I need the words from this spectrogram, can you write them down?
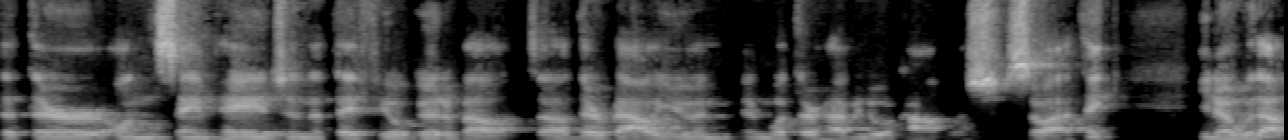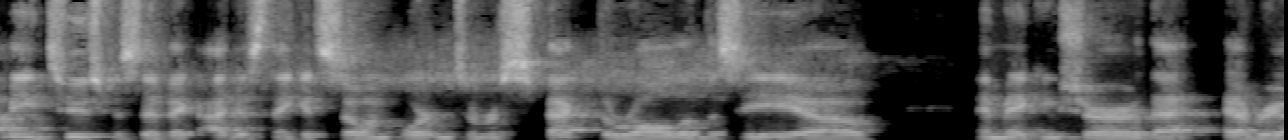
that they're on the same page and that they feel good about uh, their value and, and what they're having to accomplish. So I think you know without being too specific, I just think it's so important to respect the role of the CEO and making sure that every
